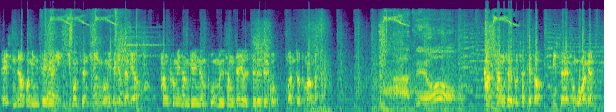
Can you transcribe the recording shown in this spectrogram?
배신자 범인 3명이 이번 편 주인공이 되겠다며 상품이 담겨있는 보물 상자 열쇠를 들고 먼저 도망갔다. 아, 그래요? 각 장소에 도착해서 미션에 성공하면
